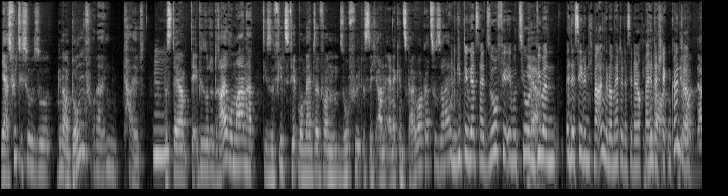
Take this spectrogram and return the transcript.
Ja, es fühlt sich so, so, genau, dumpf oder kalt. Mhm. Das der, der Episode 3 Roman hat diese viel zitierten Momente von so fühlt es sich an, Anakin Skywalker zu sein. Und gibt dem Ganzen halt so viel Emotionen, Ja. wie man in der Szene nicht mal angenommen hätte, dass sie da noch dahinter Genau, stecken könnte. Genau, da,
